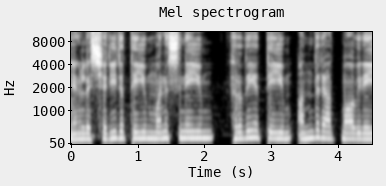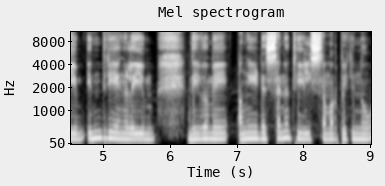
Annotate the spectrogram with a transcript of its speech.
ഞങ്ങളുടെ ശരീരത്തെയും മനസ്സിനെയും ഹൃദയത്തെയും അന്തരാത്മാവിനെയും ഇന്ദ്രിയങ്ങളെയും ദൈവമേ അങ്ങയുടെ സന്നദ്ധിയിൽ സമർപ്പിക്കുന്നു.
